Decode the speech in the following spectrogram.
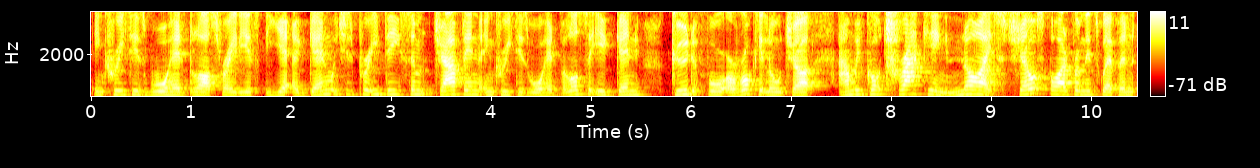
increases warhead blast radius yet again, which is pretty decent. Javelin increases warhead velocity, again, good for a rocket launcher. And we've got tracking, nice. Shells fired from this weapon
